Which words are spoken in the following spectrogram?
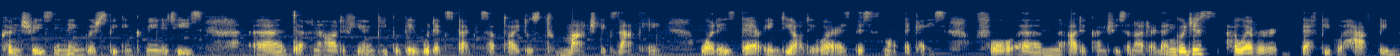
countries, in English speaking communities, uh, deaf and hard of hearing people, they would expect subtitles to match exactly what is there in the audio, whereas this is not the case for um, other countries and other languages. However, deaf people have been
